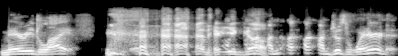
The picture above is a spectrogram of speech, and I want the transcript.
Married life. There you go. I'm, I'm, I'm just wearing it.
